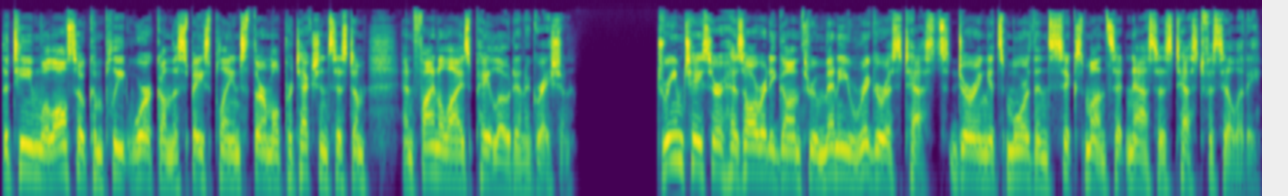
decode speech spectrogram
The team will also complete work on the spaceplane's thermal protection system and finalize payload integration. Dream Chaser has already gone through many rigorous tests during its more than six months at NASA's test facility.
